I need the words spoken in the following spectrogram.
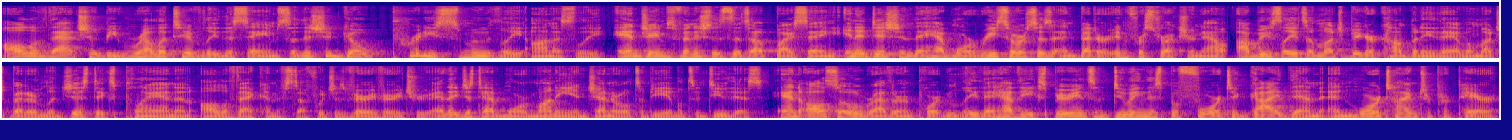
all of that should be relatively the same. So this should go pretty smoothly, honestly. And James finishes this up by saying, in addition, they have more resources and better infrastructure now. Obviously, it's a much bigger company. They have a much better logistics plan and all of that kind of stuff, which is very, very true. And they just have more money in general to be able to do this. And also, rather importantly, they have the experience of doing this before to guide them and more time to prepare.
